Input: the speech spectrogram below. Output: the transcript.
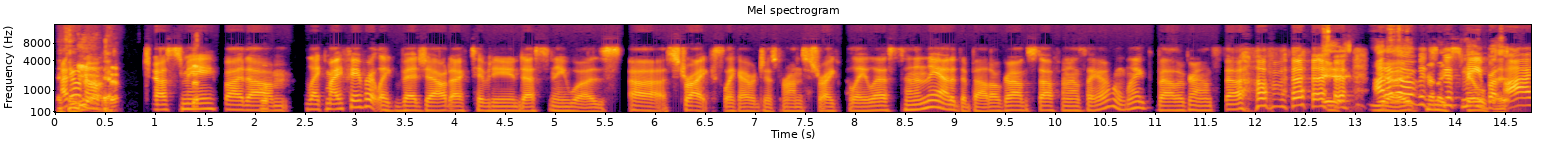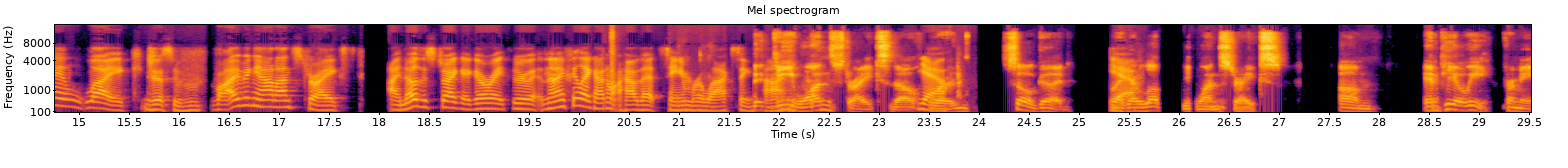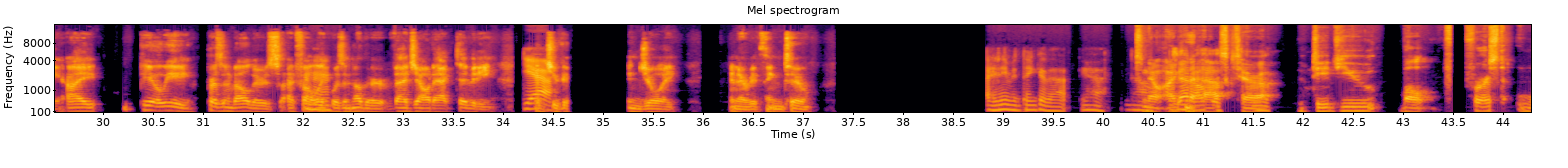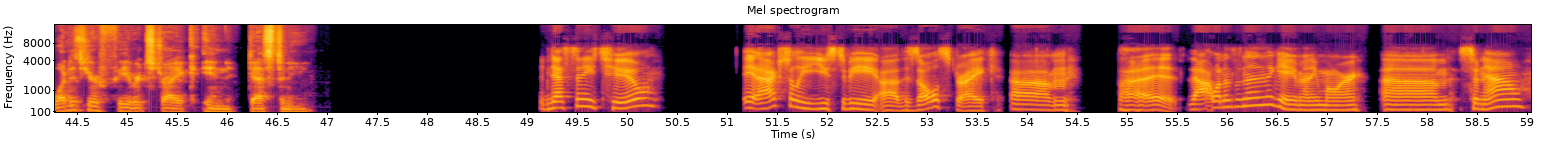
I, I don't know. Yeah. Just me, but um, like my favorite like veg out activity in Destiny was uh strikes. Like I would just run strike playlists, and then they added the battleground stuff, and I was like, I don't like the battleground stuff. It, I don't know if it's just me, but. I like just vibing out on strikes I know the strike, I go right through it. And then I feel like I don't have that same relaxing the time. D1 strikes, though, yeah. were so good. Like, yeah. I love D1 strikes. Um, and PoE for me, I PoE, Prison of Elders, I felt mm-hmm. like was another veg out activity yeah. that you could enjoy and everything too. I didn't even think of that. Yeah. No, now I gotta ask Tara, did you well first, what is your favorite strike in Destiny? Destiny 2, it actually used to be uh, the Xol Strike, um, but that one isn't in the game anymore. Um, so now,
